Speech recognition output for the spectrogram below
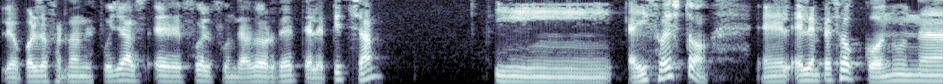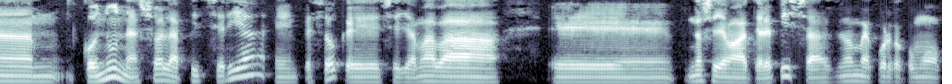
Leopoldo Fernández Puyals eh, fue el fundador de Telepizza y e hizo esto. Él, empezó con una, con una sola pizzería, empezó que se llamaba... Eh, no se llamaba Telepizza, no me acuerdo cómo,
